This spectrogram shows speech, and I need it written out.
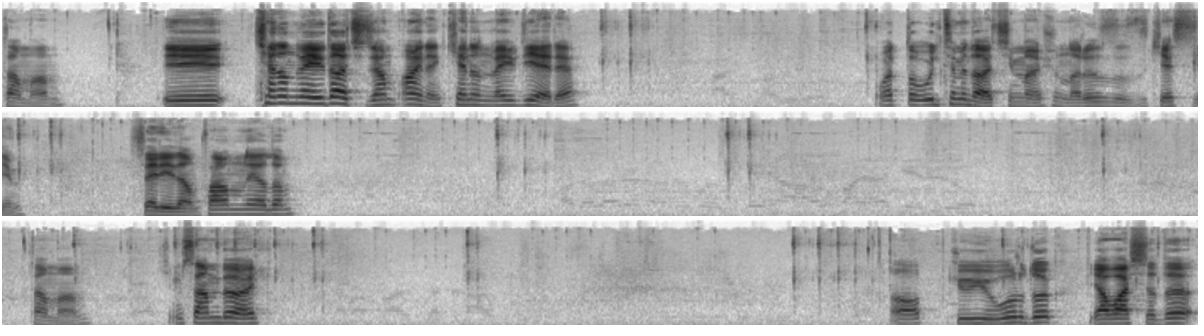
Tamam. E, Cannon Wave'de açacağım. Aynen Cannon Wave diğeri. Hatta ultimi de açayım ben şunları hızlı hızlı keseyim. Seriden farmlayalım. Tamam. Şimdi sen bir öl. Hop Q'yu vurduk. Yavaşladı.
